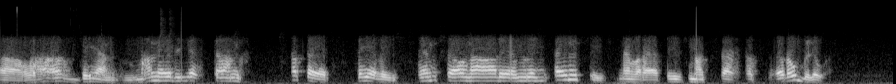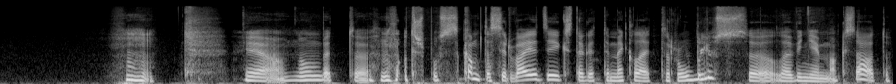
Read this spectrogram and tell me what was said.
Labdien! Man ir jautājums, kāpēc Krievijas pensionāriem viņa pensijas nevarētu izmaksāt rubļos. Hmm. Jā, nu, bet uh, no otras puses, kam tas ir vajadzīgs tagad meklēt rubļus, uh, lai viņiem maksātu?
